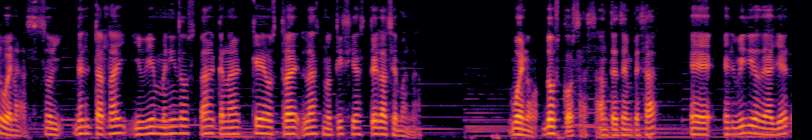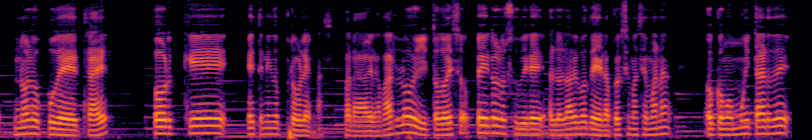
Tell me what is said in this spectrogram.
Muy buenas, soy Delta Ray y bienvenidos al canal que os trae las noticias de la semana. Bueno, dos cosas antes de empezar. Eh, el vídeo de ayer no lo pude traer porque he tenido problemas para grabarlo y todo eso, pero lo subiré a lo largo de la próxima semana o como muy tarde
